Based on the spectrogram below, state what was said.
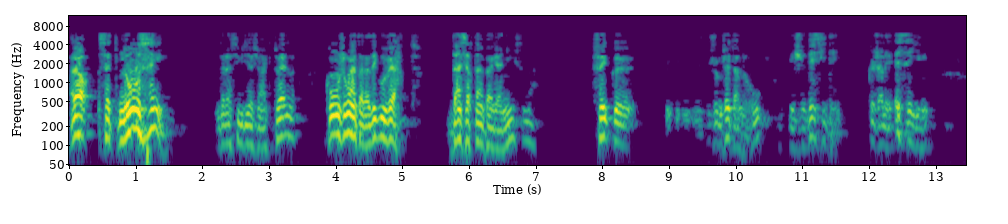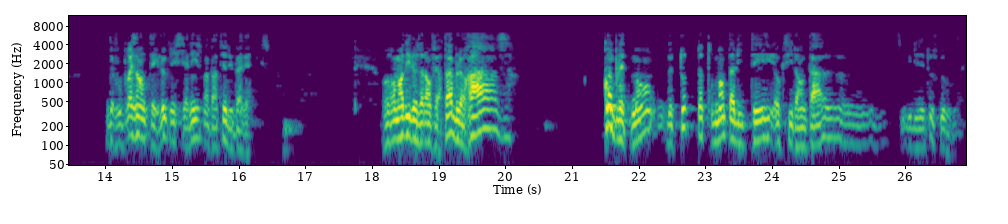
Alors, cette nausée de la civilisation actuelle, conjointe à la découverte d'un certain paganisme, fait que je me jette à l'eau et j'ai décidé que j'allais essayer de vous présenter le christianisme à partir du paganisme. Autrement dit, nous allons faire table rase complètement de toute notre mentalité occidentale, euh, civilisée, tout ce que vous voudrez,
